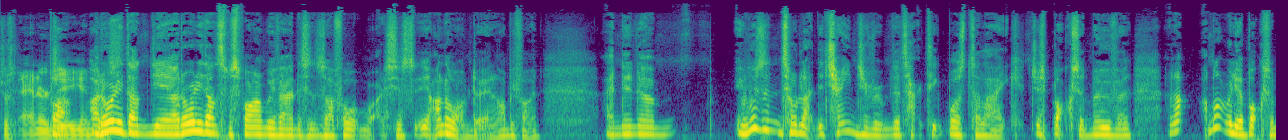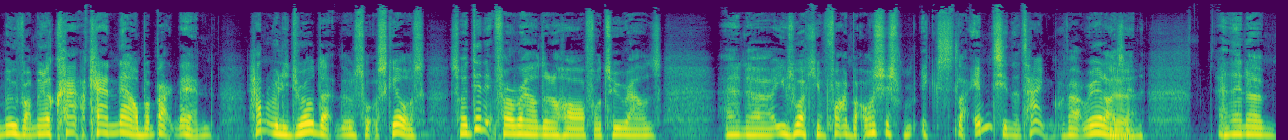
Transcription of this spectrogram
Just energy but and I'd just- already done, yeah, I'd already done some sparring with Anderson, so I thought, right, it's just, I know what I'm doing, I'll be fine. And then um, it wasn't until like the changing room, the tactic was to like just box and move, and, and I, I'm not really a boxer mover. I mean, I can, I can now, but back then, hadn't really drilled that those sort of skills. So I did it for a round and a half or two rounds, and uh, he was working fine, but I was just ex- like emptying the tank without realizing. And then, um,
